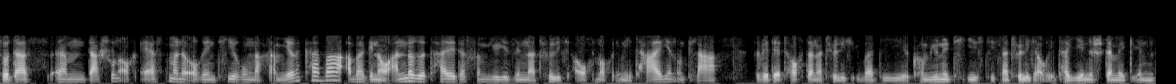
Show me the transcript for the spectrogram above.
sodass ähm, da schon auch erstmal eine Orientierung nach Amerika war. Aber genau andere Teile der Familie sind natürlich auch noch in Italien und klar, wird der Tochter natürlich über die Communities, die es natürlich auch italienischstämmig in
